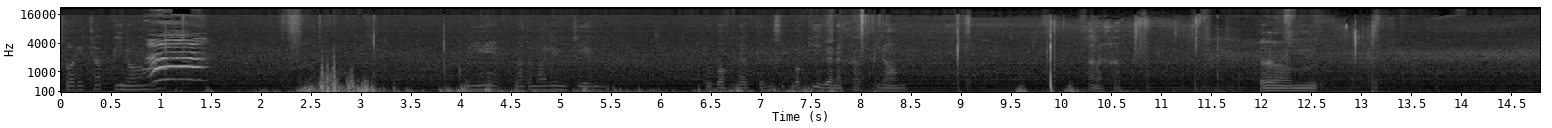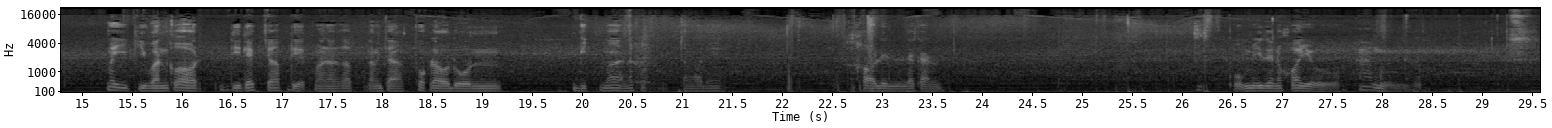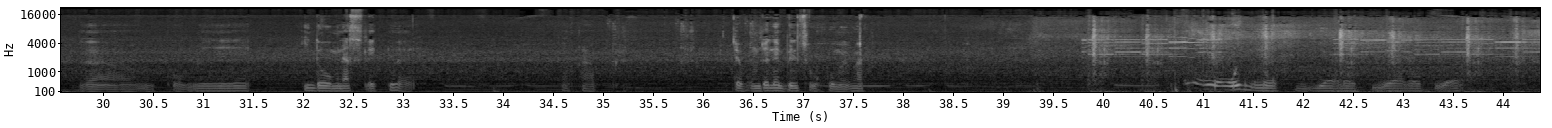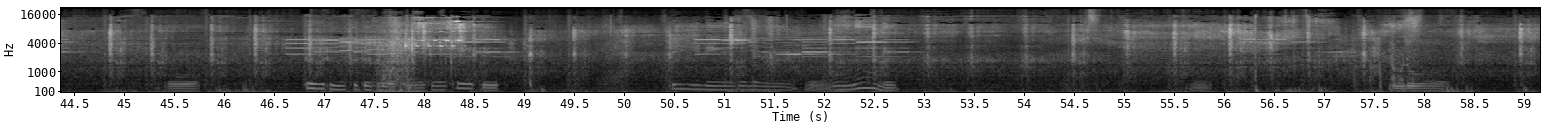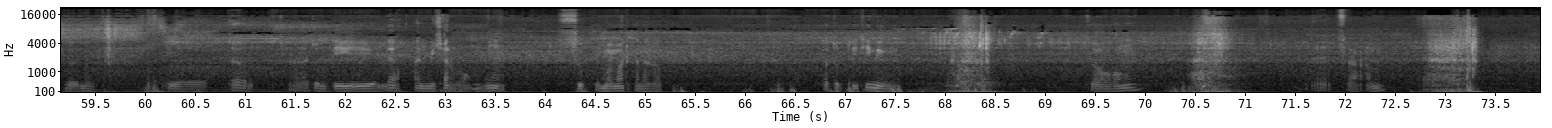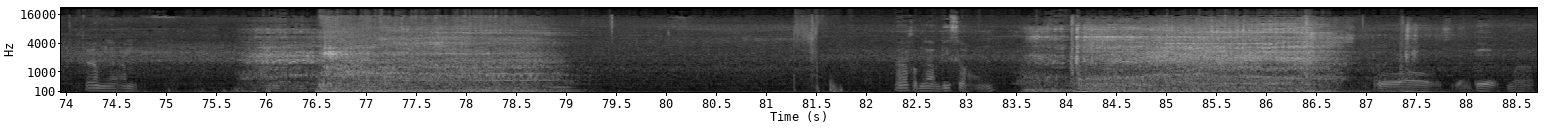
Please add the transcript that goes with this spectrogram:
สวัสดีครับพี่น้อง นี่เราจะมาเล่นเกมโรบอกแบบจนสิบบ็อกกี้กันนะครับ พี่น้องนั่นนะครับเอ่อไม่อีกกี่วันก็ดีเล็กจะอัปเดตมาแล้วครับ หลังจากพวกเราโดนบิดมานะครับ จังหวะนี้เข้าเล่นแล้วกัน ผมมีเดนคอยอยู่ห้าหมื่นนะครับเอ่อ ผมมีอินโดมินัสเล็กด้วยนะครับเดี๋ยวผมจะเล่นเป็นสุขุมไหมมัดโอ้ยมันโนเกียโนเกียโนเกียโอ้ตื้อดื้อตื้อดื้อตื้อดื้อตื้อดื้อตื้อตีนี่ก็เลยนี่เรามาดู เออมันคือถ้าถ้าโจมตีและแอนิเมชันของสุขุมมัดกันนะครับประตูที่ที่หนึ่งสองสามเริ่มงามแล้วคำรามที่สองโอ้เสียงเทพมาก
